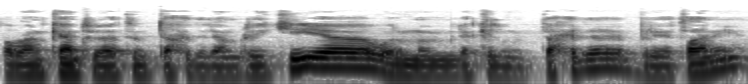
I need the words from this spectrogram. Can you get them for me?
طبعا كانت الولايات المتحدة الأمريكية والمملكة المتحدة بريطانيا.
